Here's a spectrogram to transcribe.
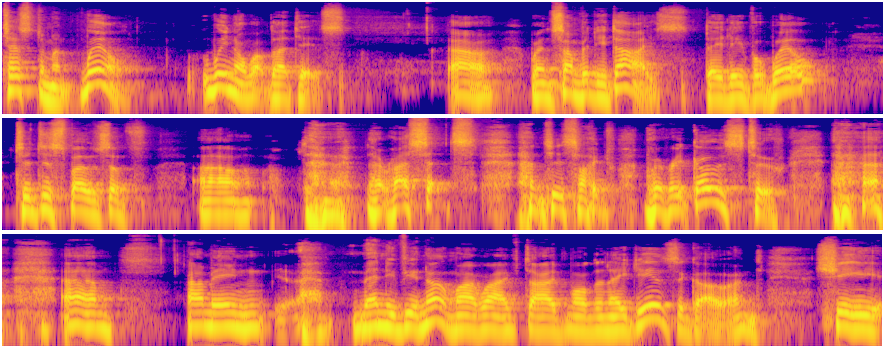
testament, will. We know what that is. Uh, when somebody dies, they leave a will to dispose of uh, their, their, assets and decide where it goes to. um, I mean, many of you know my wife died more than eight years ago, and she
